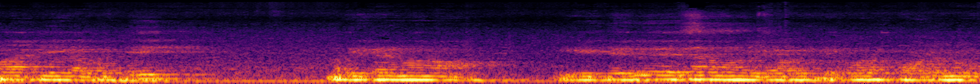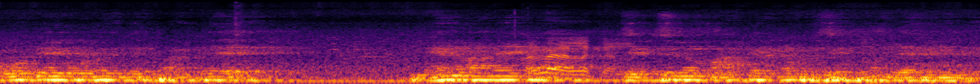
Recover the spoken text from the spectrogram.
పార్టీ కాబట్టి మరి ఇక్కడ మనం ఈ తెలుగుదేశం వాళ్ళు కాబట్టి కూడా కోటను ఓటేయకూడదని చెప్పంటే నేను అనేక చర్చలో మాట్లాడినప్పుడు చెప్పడం జరిగింది.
